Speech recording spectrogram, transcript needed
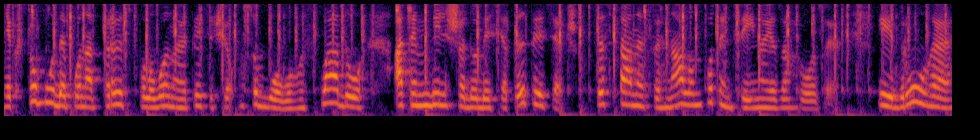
якщо буде понад 3,5 тисячі особового складу, а тим більше до 10 тисяч, це стане сигналом потенційної загрози. І друге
